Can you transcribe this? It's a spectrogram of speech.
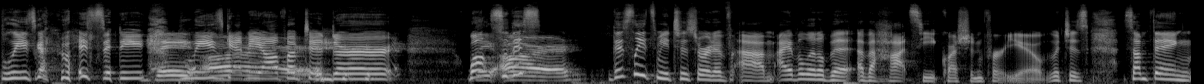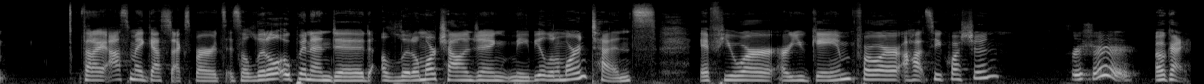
please come to my city. Please are. get me off of Tinder. Well, they so this this leads me to sort of um, I have a little bit of a hot seat question for you, which is something that I ask my guest experts. It's a little open ended, a little more challenging, maybe a little more intense. If you are, are you game for a hot seat question? For sure. Okay.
